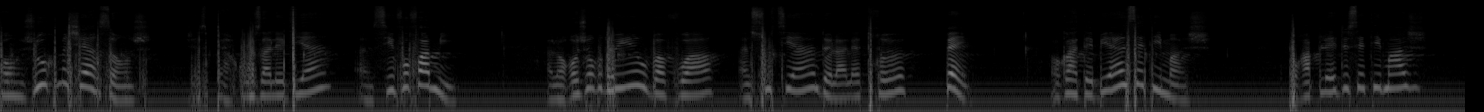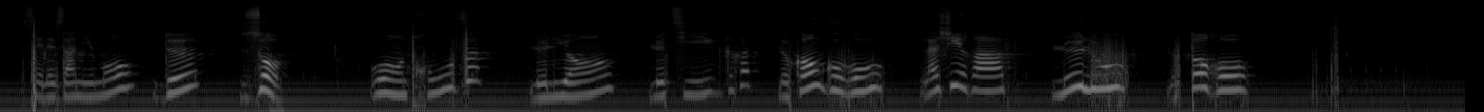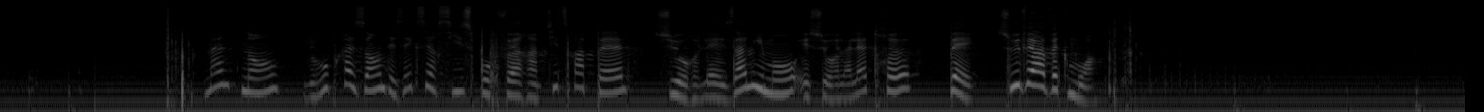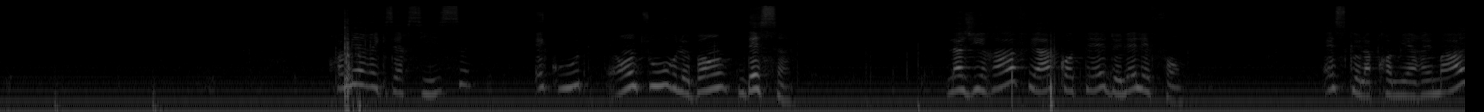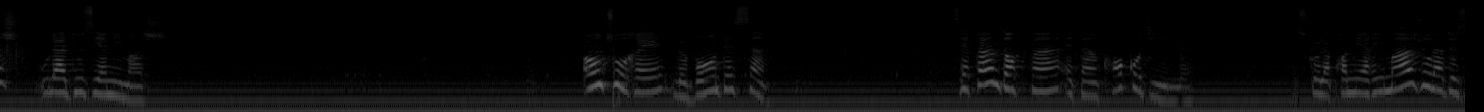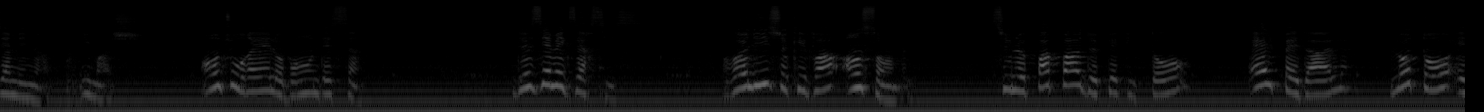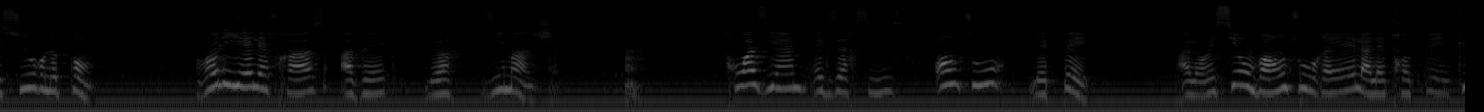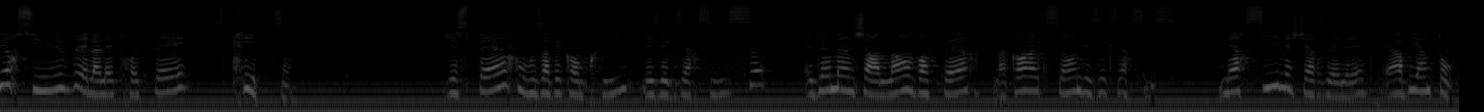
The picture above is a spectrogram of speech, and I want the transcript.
Bonjour mes chers anges, j'espère que vous allez bien, ainsi vos familles. Alors aujourd'hui, on va voir un soutien de la lettre P. Regardez bien cette image. Vous vous rappelez de cette image? C'est les animaux de zoo, où on trouve le lion, le tigre, le kangourou, la girafe, le loup, le taureau. Maintenant, je vous présente des exercices pour faire un petit rappel sur les animaux et sur la lettre P. Suivez avec moi. Premier exercice, écoute et entoure le banc dessin. La girafe est à côté de l'éléphant. Est-ce que la première image ou la deuxième image? Entourer le bon dessin. C'est un dauphin et un crocodile. Est-ce que la première image ou la deuxième image? Entourer le bon dessin. Deuxième exercice. Relis ce qui va ensemble. Sur le papa de Pépito, elle pédale, l'auto est sur le pont. Reliez les phrases avec leurs images. Troisième exercice, entoure les P. Alors ici, on va entourer la lettre P cursive et la lettre P script. J'espère que vous avez compris les exercices et demain, Inch'Allah, on va faire la correction des exercices. Merci mes chers élèves et à bientôt.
